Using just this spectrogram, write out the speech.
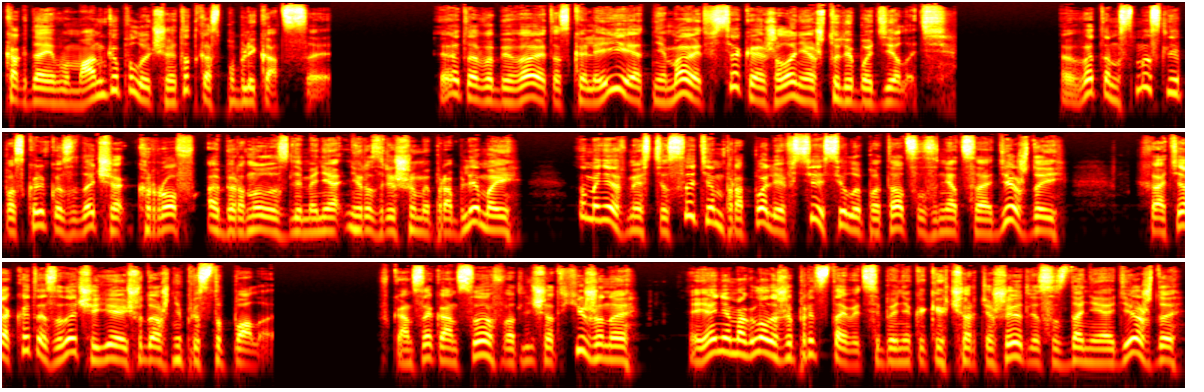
когда его манга получает отказ публикации. Это выбивает из колеи и отнимает всякое желание что-либо делать. В этом смысле, поскольку задача «Кров» обернулась для меня неразрешимой проблемой, у меня вместе с этим пропали все силы пытаться заняться одеждой, хотя к этой задаче я еще даже не приступала. В конце концов, в отличие от хижины, я не могла даже представить себе никаких чертежей для создания одежды,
